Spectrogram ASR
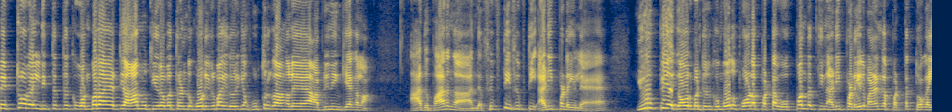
மெட்ரோ ரயில் திட்டத்துக்கு ஒன்பதாயிரத்தி அறுநூத்தி இருபத்தி ரெண்டு கோடி ரூபாய் இது வரைக்கும் கொடுத்துருக்காங்களே அப்படின்னு நீங்கள் கேட்கலாம். அது பாருங்க அந்த 50 50 அடிப்படையில் யூபிஏ கவர்மெண்ட் இருக்கும்போது போடப்பட்ட ஒப்பந்தத்தின் அடிப்படையில் வழங்கப்பட்ட தொகை.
